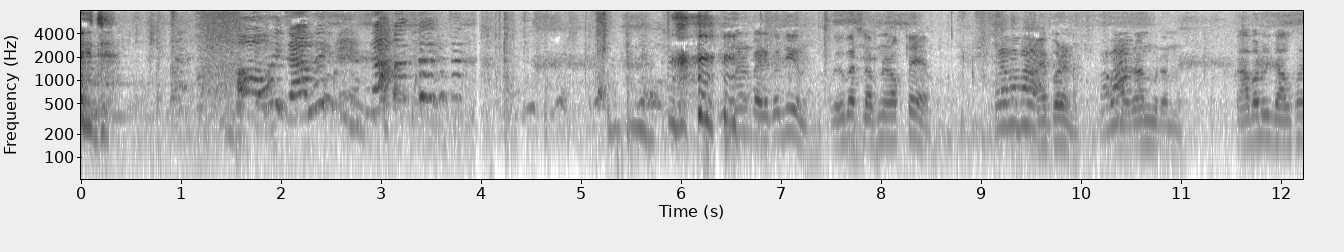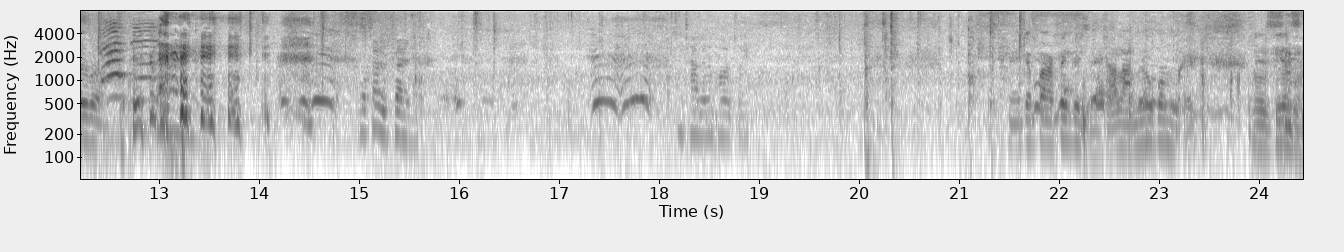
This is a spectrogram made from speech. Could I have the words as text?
এই যে আবার ওই জাল খাওয়াইবা এটা পারফেক্ট আমিও কম খাই ঠিক আছে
